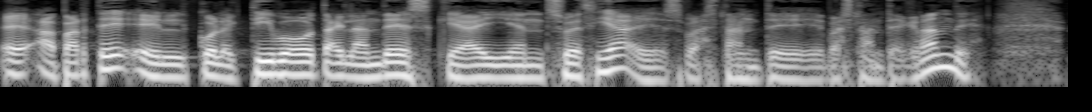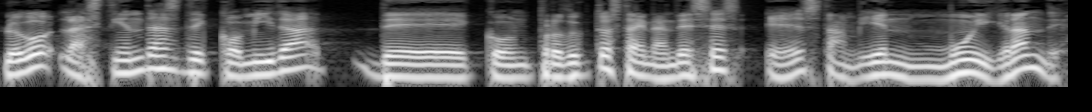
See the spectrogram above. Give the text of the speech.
Eh, aparte, el colectivo tailandés que hay en Suecia es bastante, bastante grande. Luego, las tiendas de comida de, con productos tailandeses es también muy grande.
